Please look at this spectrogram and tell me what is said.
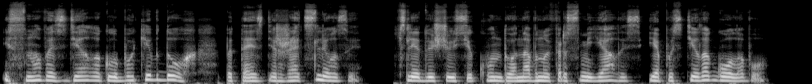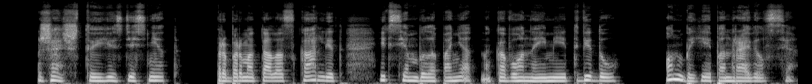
и снова сделала глубокий вдох, пытаясь держать слезы. В следующую секунду она вновь рассмеялась и опустила голову. «Жаль, что ее здесь нет», – пробормотала Скарлетт, и всем было понятно, кого она имеет в виду. Он бы ей понравился.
